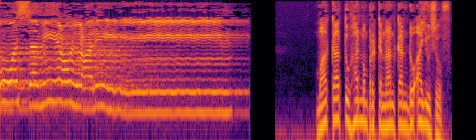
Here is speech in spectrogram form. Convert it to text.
هو السميع العليم Maka Tuhan memperkenankan doa Yusuf,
